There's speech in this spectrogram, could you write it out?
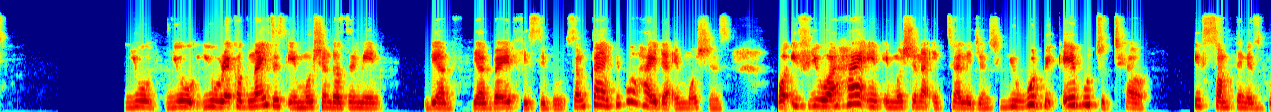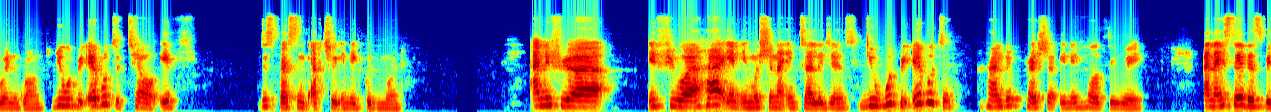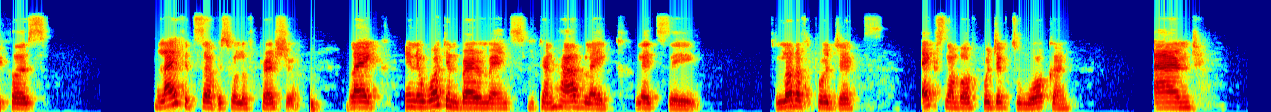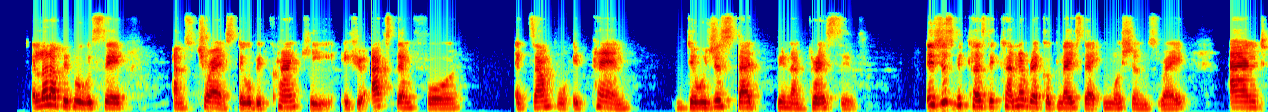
you you you recognize this emotion doesn't mean they are they are very visible. Sometimes people hide their emotions. But if you are high in emotional intelligence, you would be able to tell if something is going wrong. You would be able to tell if this person is actually in a good mood. And if you are if you are high in emotional intelligence, you would be able to handle pressure in a healthy way. And I say this because life itself is full of pressure. Like in a work environment, you can have like, let's say, a lot of projects, X number of projects to work on. And a lot of people will say, I'm stressed, they will be cranky. If you ask them for example, a pen, they will just start being aggressive. It's just because they cannot recognize their emotions, right? And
